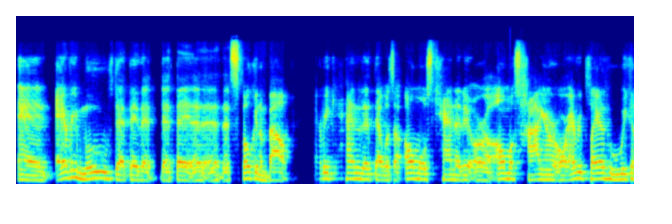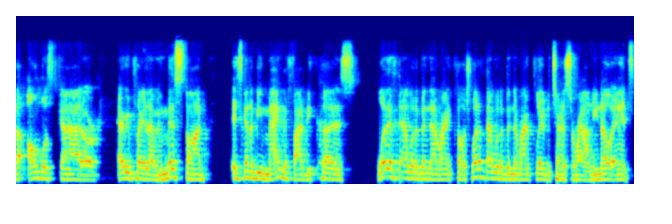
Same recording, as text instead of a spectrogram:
and every move that they that that they that, that's spoken about every candidate that was an almost candidate or almost hire or every player who we could have almost got or every player that we missed on it's going to be magnified because what if that would have been that right coach? What if that would have been the right player to turn us around? You know and it's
